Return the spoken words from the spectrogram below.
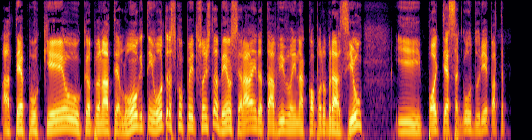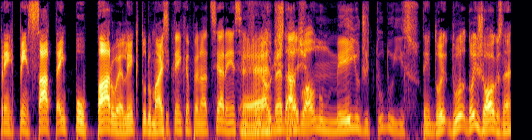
Até porque o campeonato é longo e tem outras competições também. O Ceará ainda tá vivo aí na Copa do Brasil e pode ter essa gordurinha para pensar até em poupar o elenco e tudo mais. E tem campeonato cearense, em É, final de verdade. estadual no meio de tudo isso. Tem dois, do- dois jogos, né?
